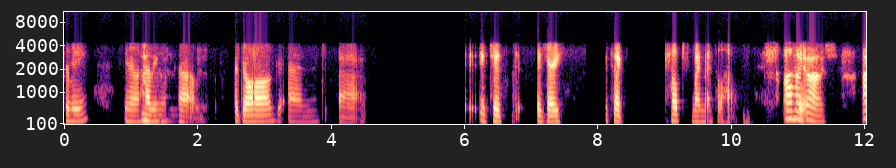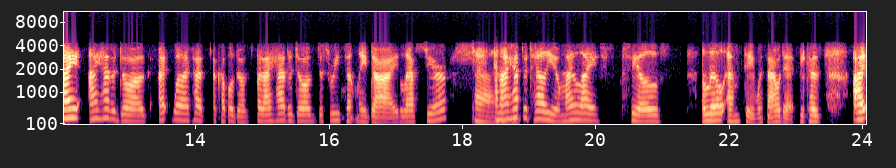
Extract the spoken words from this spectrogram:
for me you know having Mhm. um a dog and uh it just is very it's like helps my mental health Oh my gosh. I I had a dog. I well, I've had a couple of dogs, but I had a dog just recently die last year, and I Um, have to tell you, my life feels a little empty without it because I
